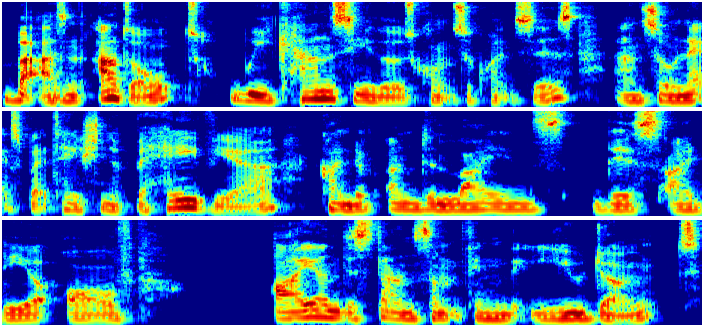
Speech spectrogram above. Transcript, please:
But as an adult, we can see those consequences. And so an expectation of behavior kind of underlines this idea of I understand something that you don't,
